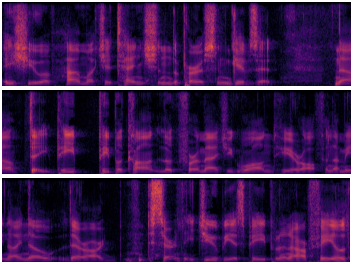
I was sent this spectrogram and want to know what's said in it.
issue of how much attention the person gives it. Now, they, pe- people can't look for a magic wand here often. I mean, I know there are certainly dubious people in our field,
